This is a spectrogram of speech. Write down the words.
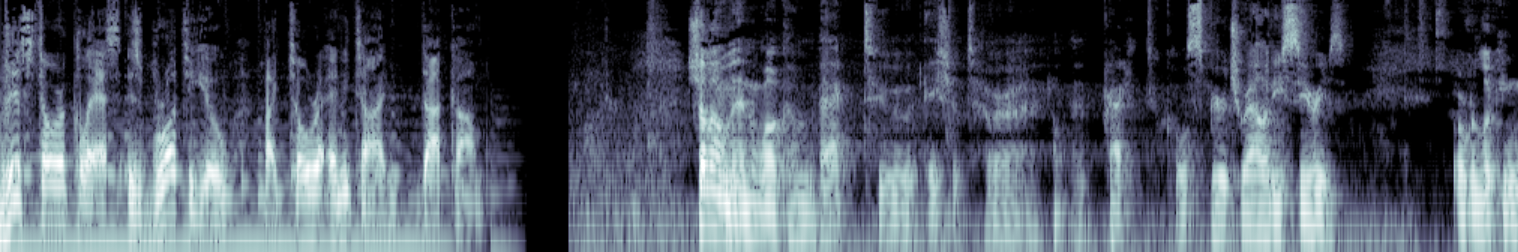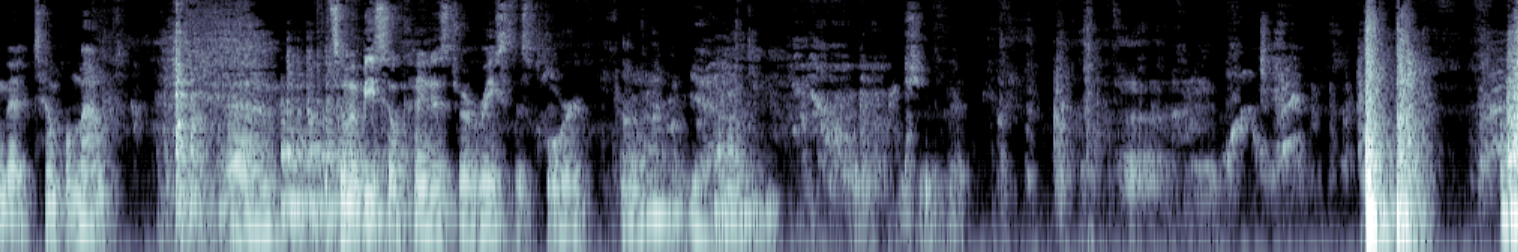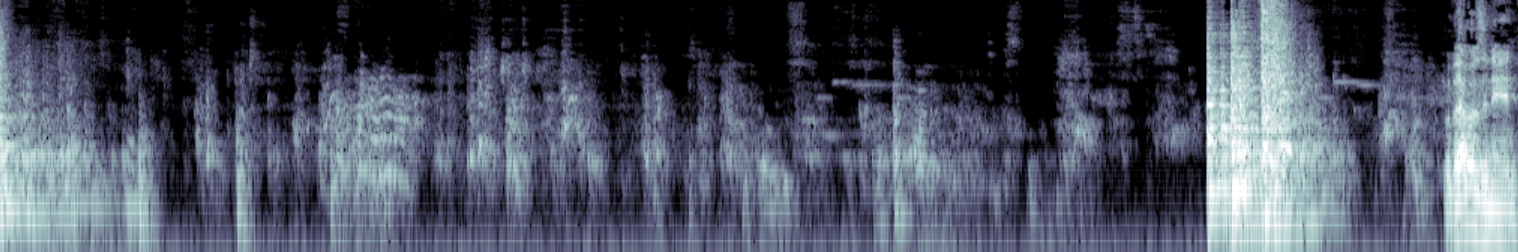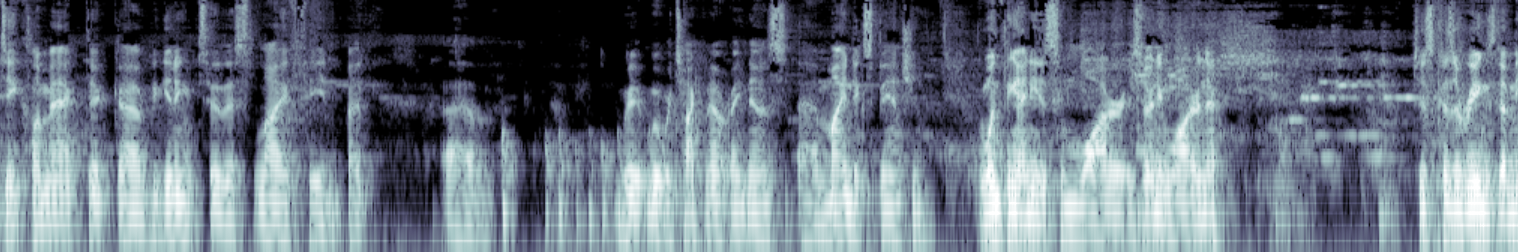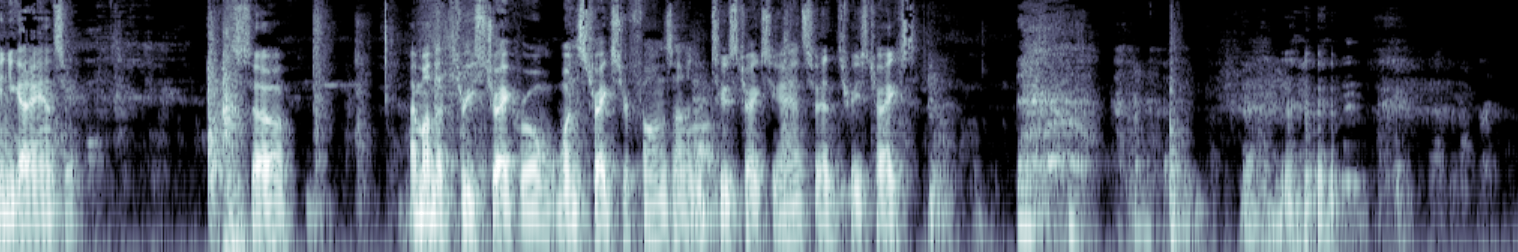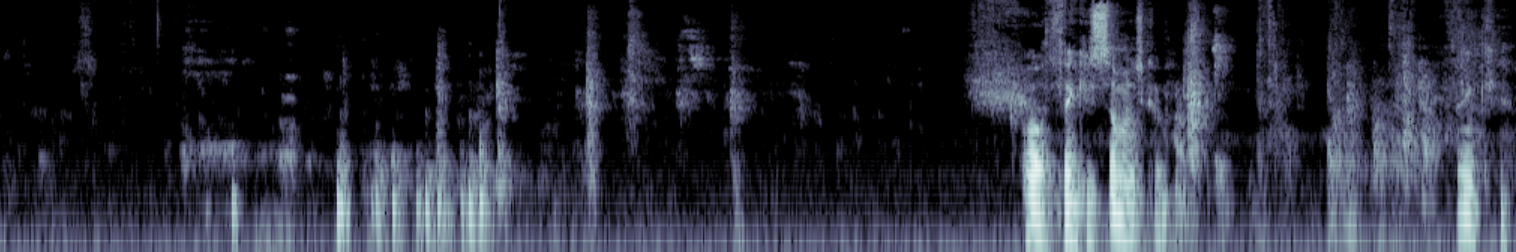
This Torah class is brought to you by TorahAnytime.com. Shalom and welcome back to Aish Torah, the practical spirituality series overlooking the Temple Mount. Uh, would someone be so kind as to erase this board for me? Yeah. Well, that was an anticlimactic uh, beginning to this live feed, but uh, we, what we're talking about right now is uh, mind expansion. The one thing I need is some water. Is there any water in there? Just because it rings doesn't mean you got to answer. So I'm on the three strike rule. One strikes, your phone's on. Two strikes, you answer. And three strikes. Oh, thank you so much, Kobe. Thank you.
